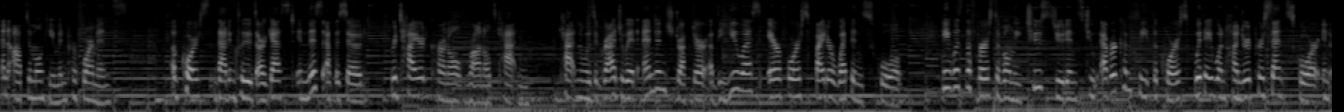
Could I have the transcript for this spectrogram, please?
and optimal human performance. Of course, that includes our guest in this episode, retired Colonel Ronald Catton. Catton was a graduate and instructor of the U.S. Air Force Fighter Weapons School. He was the first of only two students to ever complete the course with a 100% score in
